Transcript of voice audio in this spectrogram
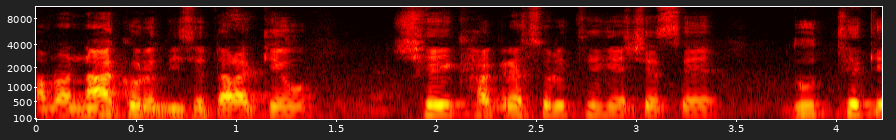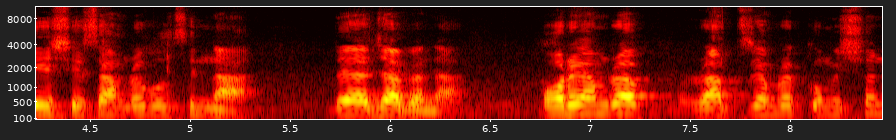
আমরা না করে দিয়েছি। তারা কেউ সেই খাগড়াছড়ি থেকে এসেছে, দূর থেকে এসেছে, আমরা বলছি না দেওয়া যাবে না। পরে আমরা রাত্রে আমরা কমিশন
